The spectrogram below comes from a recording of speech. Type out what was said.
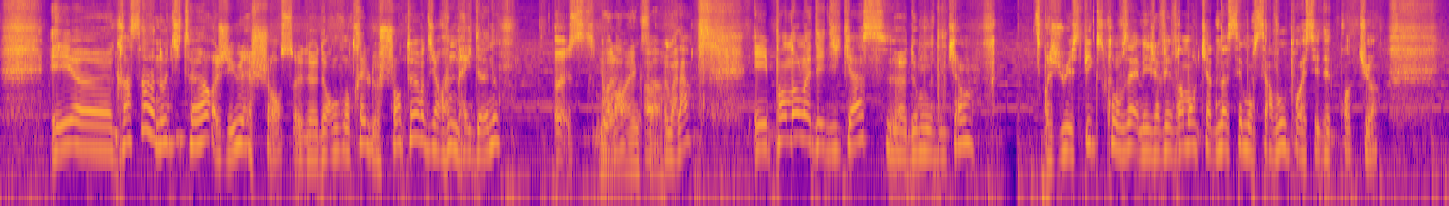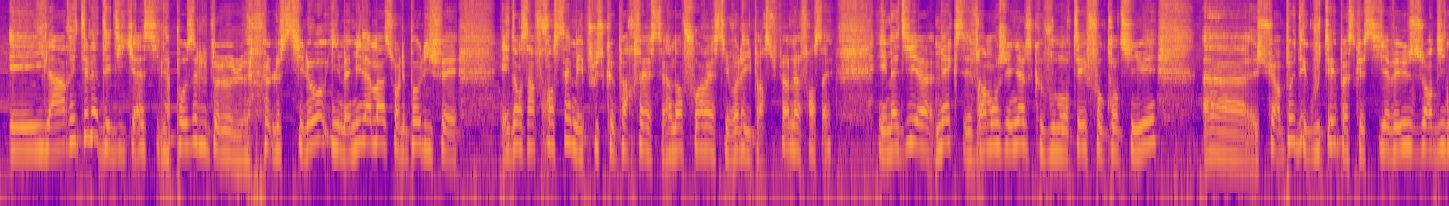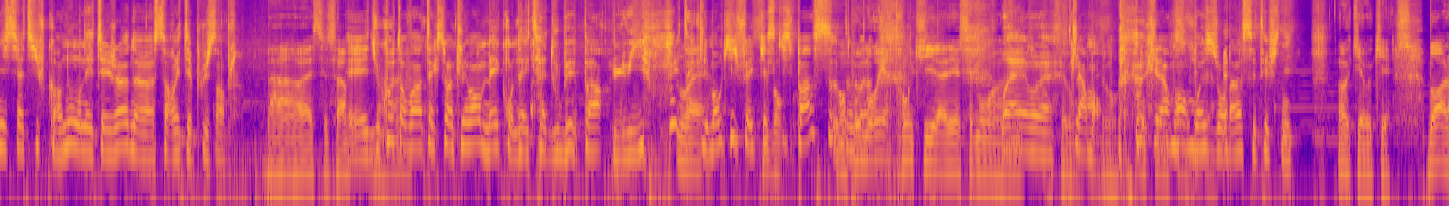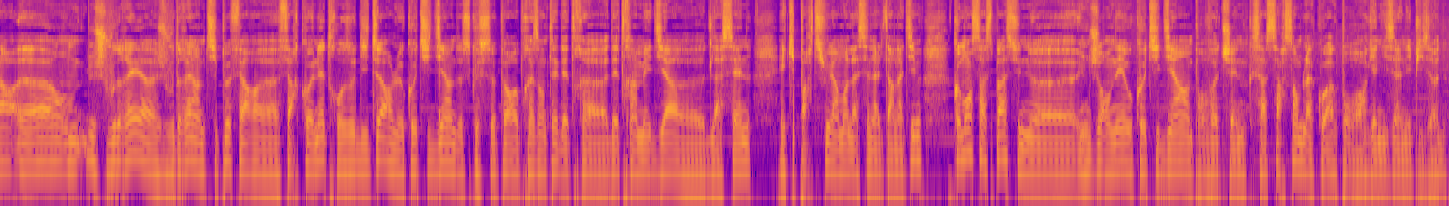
et euh, grâce à un auditeur j'ai eu la chance de, de rencontrer le chanteur d'Iron Maiden. Euh, c- Bon, rien que ça. euh, voilà. Et pendant la dédicace de mon bouquin, je lui explique ce qu'on faisait, mais j'avais vraiment cadenassé mon cerveau pour essayer d'être propre, tu vois. Et il a arrêté la dédicace, il a posé le, stylo, il m'a mis la main sur l'épaule, il fait. Et dans un français, mais plus que parfait, c'est un enfoiré à ce niveau-là, il parle super bien français. Et il m'a dit, euh, mec, c'est vraiment génial ce que vous montez, faut continuer. Euh, je suis un peu dégoûté parce que s'il y avait eu ce genre d'initiative quand nous on était jeunes, euh, ça aurait été plus simple. Bah ouais, c'est ça. Et du coup, Ouais. t'envoies un texto à Clément, mec, on a été adoubé par lui. Et t'as Ouais. Clément qui fait, qu'est-ce bon. qui se passe On peut Voilà. mourir tranquille, allez, c'est bon. euh, Ouais, ouais, c'est bon, clairement. bon. Clairement, moi ce jour-là, c'était fini. Ok, ok. Bon, alors, euh, je voudrais, euh, je voudrais un petit peu faire euh, faire connaître aux auditeurs le quotidien de ce que ça peut représenter d'être euh, d'être un média euh, de la scène et qui particulièrement de la scène alternative. Comment ça se passe une euh, une journée au quotidien pour votre chaîne? Ça, ça ressemble à quoi pour organiser un épisode?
